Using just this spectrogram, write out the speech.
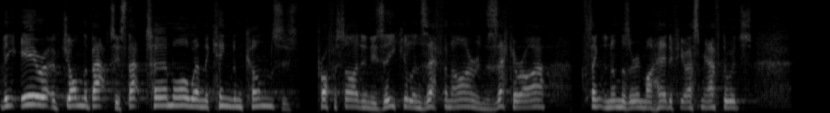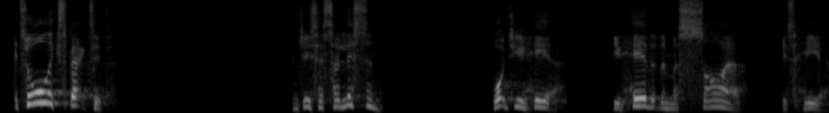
the era of John the Baptist, that turmoil when the kingdom comes is prophesied in Ezekiel and Zephaniah and Zechariah. I think the numbers are in my head if you ask me afterwards. It's all expected. And Jesus says, So listen. What do you hear? You hear that the Messiah is here,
